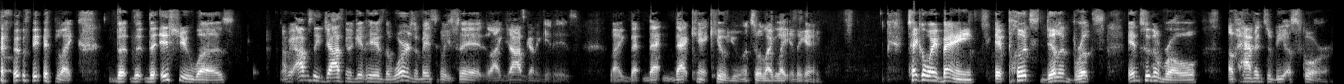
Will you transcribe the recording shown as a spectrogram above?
like the, the the issue was I mean, obviously, Josh gonna get his. The words have basically said like Josh gonna get his. Like that that that can't kill you until like late in the game. Take away Bane, it puts Dillon Brooks into the role of having to be a scorer,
